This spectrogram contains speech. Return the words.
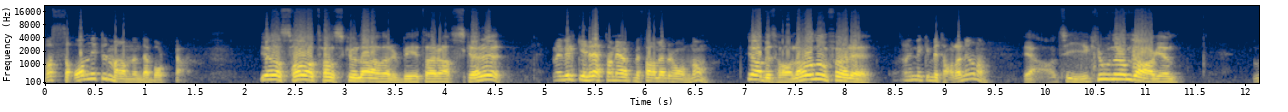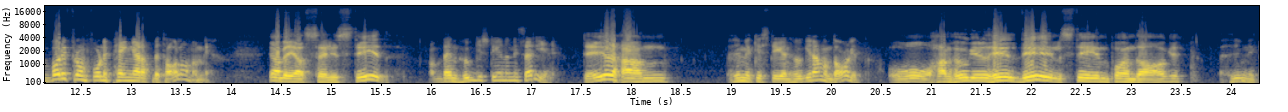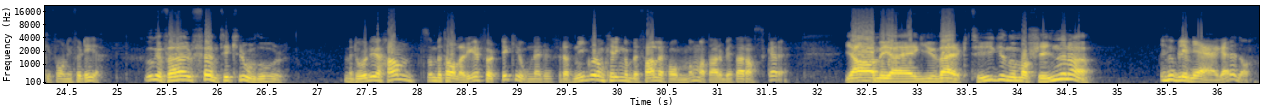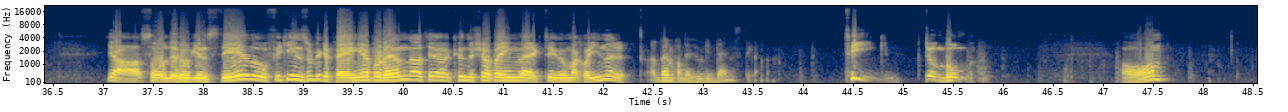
Vad sa ni till mannen där borta? Jag sa att han skulle arbeta raskare. Men vilken rätt har ni att befalla över honom? Jag betalar honom för det. Hur mycket betalar ni honom? Ja, 10 kronor om dagen. Varifrån får ni pengar att betala honom med? Ja, men jag säljer sten. Vem hugger stenen ni säljer? Det gör han. Hur mycket sten hugger han om dagen? Åh, han hugger en hel del sten på en dag. Hur mycket får ni för det? Ungefär 50 kronor. Men då är det ju han som betalar er 40 kronor för att ni går omkring och befaller honom att arbeta raskare. Ja, men jag äger ju verktygen och maskinerna. Hur blev ni ägare då? Jag sålde huggen sten och fick in så mycket pengar på den att jag kunde köpa in verktyg och maskiner. Vem hade huggit den stenen? Tig! Dumbom! Ja.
